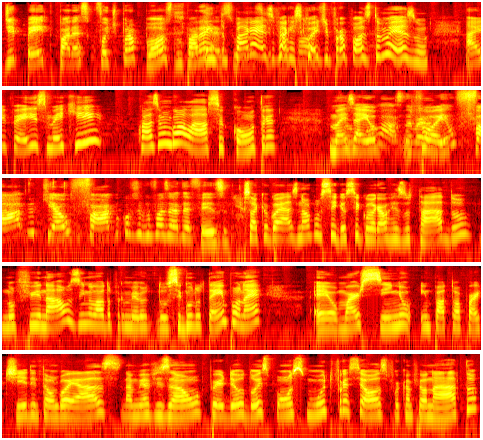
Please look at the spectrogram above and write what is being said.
De peito, parece que foi de propósito, não parece? Então, parece, parece que foi de propósito mesmo. Aí fez meio que quase um golaço contra. Mas foi um aí golaço, foi. o Fábio, que é o Fábio, conseguiu fazer a defesa. Só que o Goiás não conseguiu segurar o resultado. No finalzinho lá do primeiro do segundo tempo, né? É, o Marcinho empatou a partida, então o Goiás, na minha visão, perdeu dois pontos muito preciosos pro campeonato.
